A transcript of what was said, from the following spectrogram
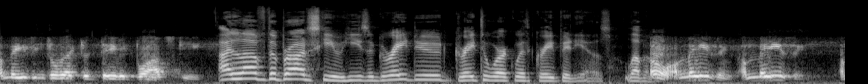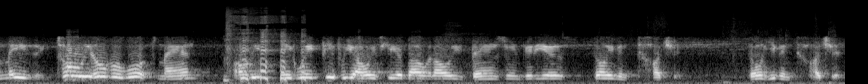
amazing director David Brodsky. I love the Brodsky. He's a great dude, great to work with, great videos. Love him. Oh, amazing, amazing, amazing. Totally overlooked, man. All these big wig people you always hear about with all these bands doing videos, don't even touch it. Don't even touch it.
